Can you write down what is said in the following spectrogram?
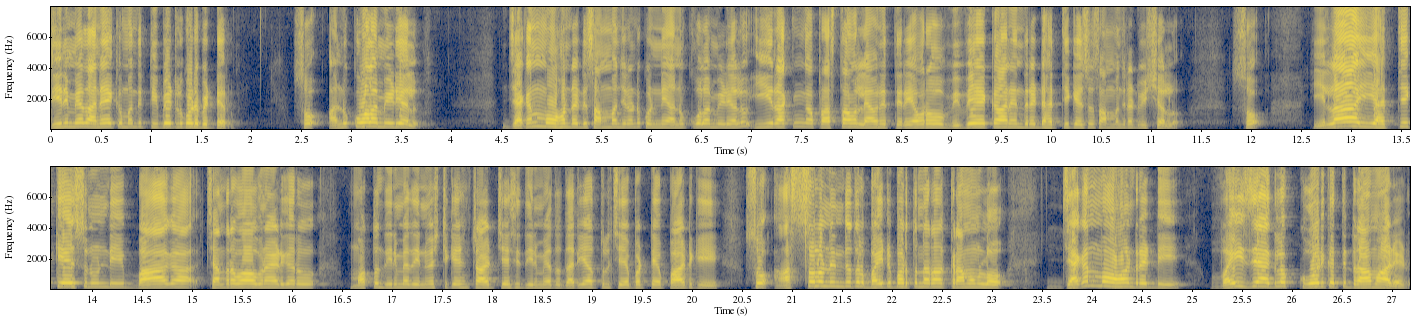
దీని మీద అనేక మంది టిబెట్లు కూడా పెట్టారు. సో అనుకూల మీడియాలు జగన్మోహన్ రెడ్డి సంబంధించిన కొన్ని అనుకూల మీడియాలు ఈ రకంగా ప్రస్తావన లేవనెత్తారు. ఎవరో వివేకానంద రెడ్డి హత్య కేసు సంబంధించిన విషయాల్లో. సో ఇలా ఈ హత్య కేసు నుండి బాగా చంద్రబాబు నాయుడు గారు మొత్తం దీని మీద ఇన్వెస్టిగేషన్ స్టార్ట్ చేసి దీని మీద దర్యాప్తులు చేపట్టే పాటికి సో అస్సలు నిందితులు బయటపడుతున్న క్రమంలో జగన్మోహన్ రెడ్డి వైజాగ్లో కోడికత్తి డ్రామా ఆడాడు.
